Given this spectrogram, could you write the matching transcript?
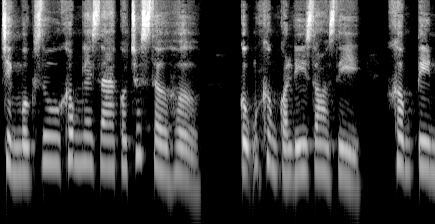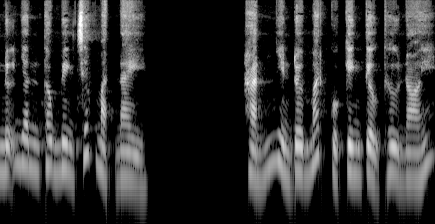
Trình Mục Du không nghe ra có chút sơ hở, cũng không có lý do gì không tin nữ nhân thông minh trước mặt này. Hắn nhìn đôi mắt của kinh tiểu thư nói,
